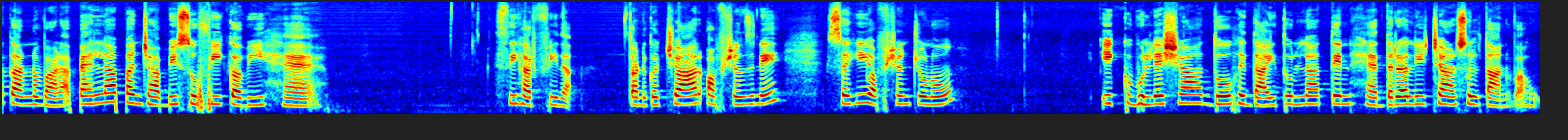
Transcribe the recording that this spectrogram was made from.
ਕਰਨ ਵਾਲਾ ਪਹਿਲਾ ਪੰਜਾਬੀ ਸੂਫੀ ਕਵੀ ਹੈ। ਸਿਹਰਫੀ ਦਾ। ਤੁਹਾਡੇ ਕੋਲ ਚਾਰ ਆਪਸ਼ਨਸ ਨੇ। ਸਹੀ ਆਪਸ਼ਨ ਚੁਣੋ। ਇੱਕ ਬੁੱਲੇ ਸ਼ਾਹ, ਦੋ ਹਿਦਾਇਤੁੱਲਾ, ਤਿੰਨ ਹੈਦਰ ਅਲੀ, ਚਾਰ ਸੁਲਤਾਨ ਬਾਹੂ।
